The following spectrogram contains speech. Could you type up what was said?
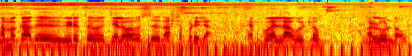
നമുക്കത് എടുത്ത് ജലോസ് നഷ്ടപ്പെടില്ല. എപ്പോൾ എല്ലാ വീട്ടിലും വെള്ളം ഉണ്ടാവും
